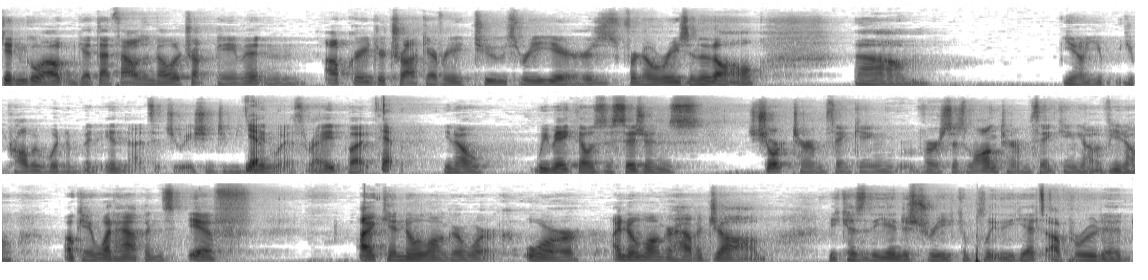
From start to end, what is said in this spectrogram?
didn't go out and get that thousand dollar truck payment and upgrade your truck every two three years for no reason at all um, you know you, you probably wouldn't have been in that situation to begin with right? But Yep. you know we make those decisions short term thinking versus long term thinking of you know okay what happens if I can no longer work or I no longer have a job because the industry completely gets uprooted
